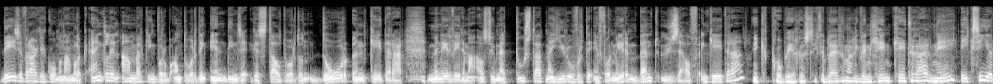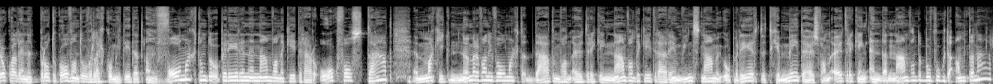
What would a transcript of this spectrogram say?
Deze vragen komen namelijk enkel in aanmerking voor beantwoording indien ze gesteld worden door een cateraar. Meneer Venema, als u mij toestaat mij hierover te informeren, bent u zelf een cateraar? Ik probeer rustig te blijven, maar ik ben geen cateraar nee. Ik zie hier ook wel in het protocol van het overlegcomité dat een volmacht om te opereren in naam van de cateraar ook volstaat. Mag ik nummer van uw volmacht, datum van uitrekking, naam van de cateraar in wiens naam u opereert, het gemeentehuis van uitrekking en de naam van de bevoegde ambtenaar?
